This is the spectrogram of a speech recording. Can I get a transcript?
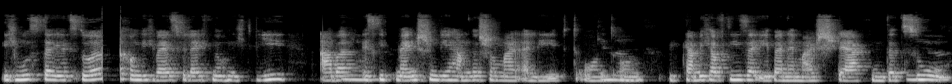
ich muss da jetzt durch und ich weiß vielleicht noch nicht wie, aber ja. es gibt Menschen, die haben das schon mal erlebt und, genau. und ich kann mich auf dieser Ebene mal stärken dazu.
